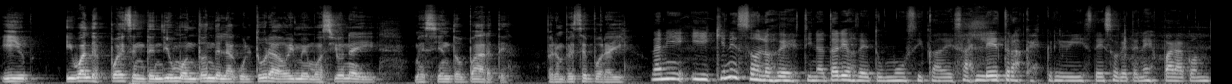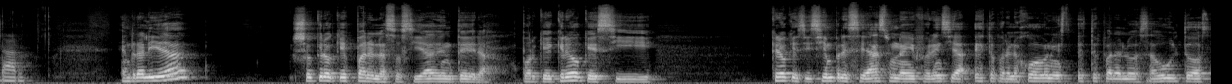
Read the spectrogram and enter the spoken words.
Y igual después entendí un montón de la cultura, hoy me emociona y me siento parte. Pero empecé por ahí. Dani, ¿y quiénes son los destinatarios de tu música, de esas letras que escribís, de eso que tenés para contar? En realidad, yo creo que es para la sociedad entera, porque creo que si creo que si siempre se hace una diferencia, esto es para los jóvenes, esto es para los adultos,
